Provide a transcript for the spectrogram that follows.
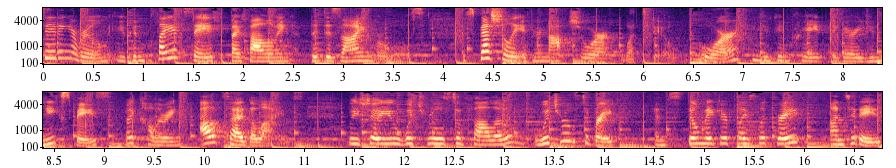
updating a room, you can play it safe by following the design rules, especially if you're not sure what to do. Or you can create a very unique space by coloring outside the lines. We show you which rules to follow, which rules to break, and still make your place look great on today's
